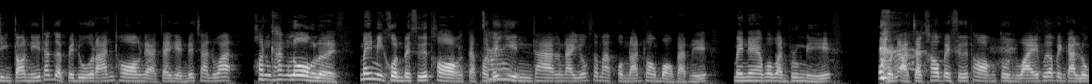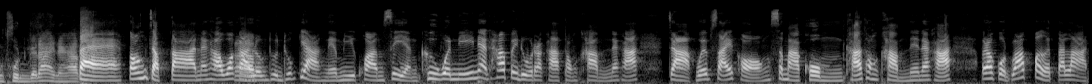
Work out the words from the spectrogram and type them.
ริง ๆ ตอนนี้ถ้าเกิดไปดูร้านทองเนี่ยจะเห็นได้ชัดว่าค่อนข้างโล่งเลย ไม่มีคนไปซื้อทอง แต่พอได้ยินทางนายกสมาคมร้านทองบอกแบบนี้ ไม่แน่ว่าวันพรุ่งนี้ คนอาจจะเข้าไปซื้อทองตุนไว้เพื่อเป็นการลงทุนก็ได้นะครับ แต่ต้องจับตานะคะว่าครับการลงทุนทุกอย่างเนี่ยมีความเสี่ยง คือวันนี้เนี่ยถ้าไปดูราคาทองคำนะคะ จากเว็บไซต์ของสมาคมค้าทองคำเนี่ยนะคะ ปรากฏว่าเปิดตลาด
